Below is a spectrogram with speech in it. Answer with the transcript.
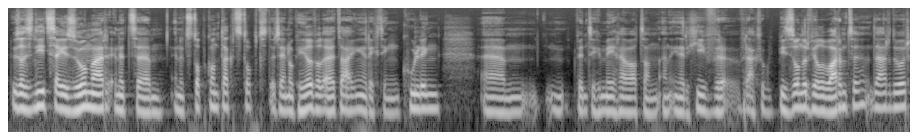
Dus dat is niet iets dat je zomaar in het, um, in het stopcontact stopt. Er zijn ook heel veel uitdagingen richting koeling. Um, 20 megawatt aan, aan, energie vraagt ook bijzonder veel warmte daardoor.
